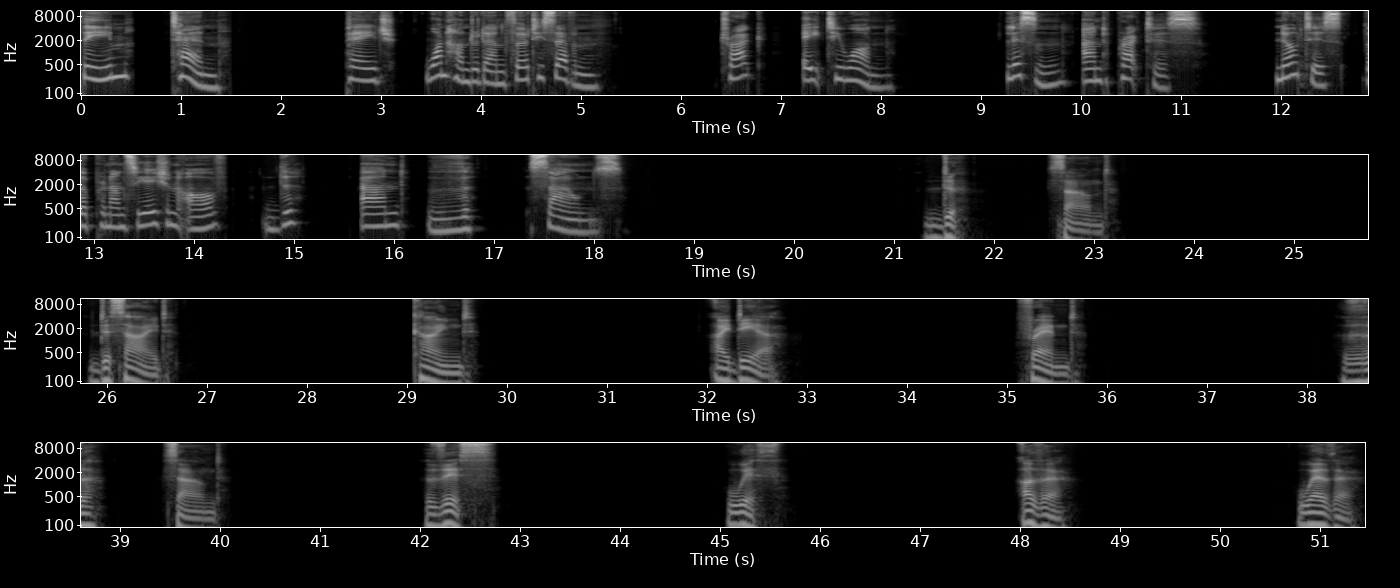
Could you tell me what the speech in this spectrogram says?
Theme 10. Page 137. Track 81. Listen and practice. Notice the pronunciation of d and th sounds. D sound. Decide. Kind. Idea. Friend. Th sound. This. With. Other. Weather.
